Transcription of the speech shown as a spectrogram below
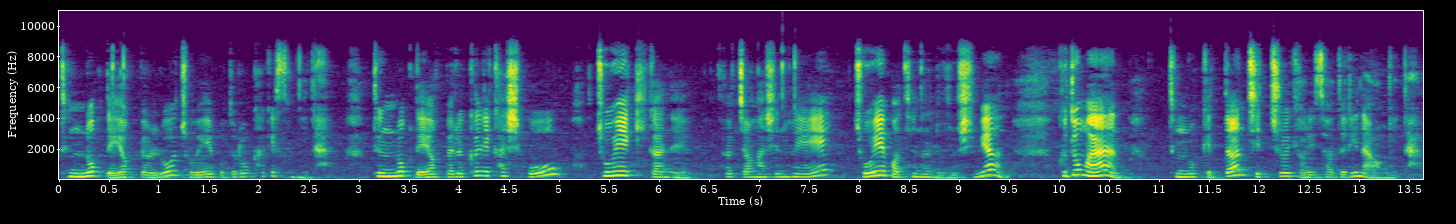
등록 내역별로 조회해 보도록 하겠습니다. 등록 내역별을 클릭하시고 조회 기간을 설정하신 후에 조회 버튼을 누르시면 그동안 등록했던 지출 결의서들이 나옵니다.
